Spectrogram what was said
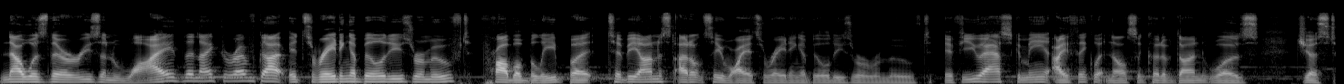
Now, was there a reason why the Nykorev got its raiding abilities removed? Probably, but to be honest, I don't see why its raiding abilities were removed. If you ask me, I think what Nelson could have done was just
